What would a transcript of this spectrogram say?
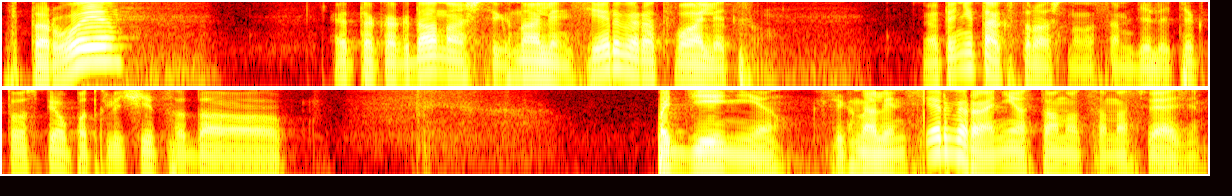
Второе — это когда наш сигнален сервер отвалится. Это не так страшно на самом деле. Те, кто успел подключиться до, по падении сигналин сервера они останутся на связи.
